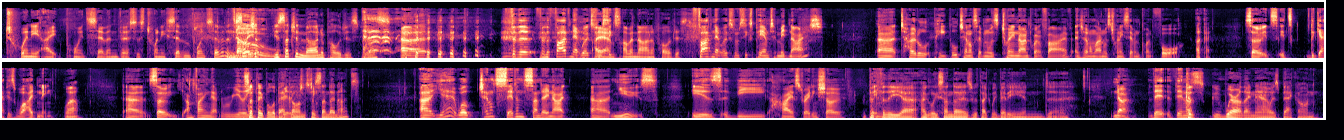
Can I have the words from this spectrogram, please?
twenty-eight point seven versus twenty-seven point seven. You're, No. such a, you're such a nine apologist, Russ. Uh, for the for the five networks from I am. six I'm a nine apologist. five networks from six p.m. to midnight. Uh, total people, Channel Seven was twenty nine point five, and Channel Nine was twenty seven point four. Okay. So it's it's the gap is widening. Wow. Uh, so I'm finding that really. so people are back really on for interesting. Sunday nights. Uh, yeah, well, Channel 7 Sunday night uh, news is the highest rating show. But in- for the uh, Ugly Sundays with Ugly Betty and No, they're, they're not. because Where Are They Now is back on,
